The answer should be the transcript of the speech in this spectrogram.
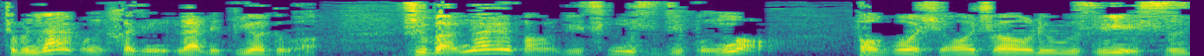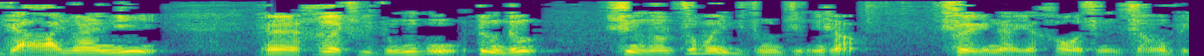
这么南方客人来的比较多，就把南方的城市的风貌，包括小桥流水、私家园林。呃，河曲中红等等，形成这么一种景象，所以呢，也号称江北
